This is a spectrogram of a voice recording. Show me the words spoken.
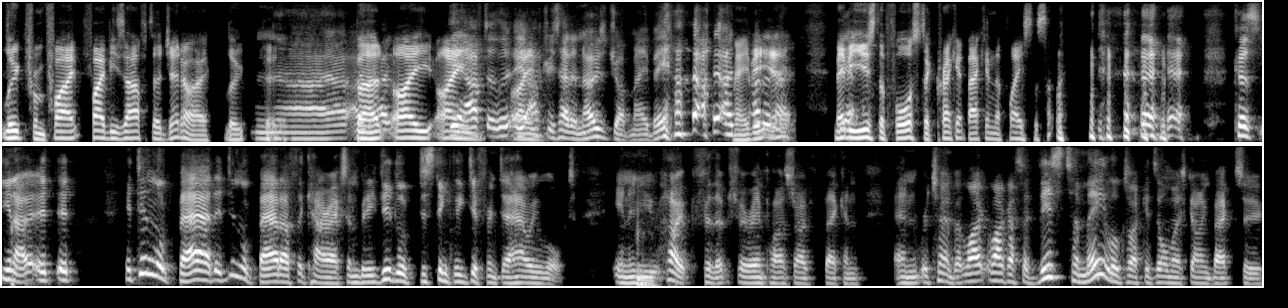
Luke from five five years after Jedi Luke. But, No, I, but I, I, I, yeah, after I- after he's had a nose job, maybe. I, maybe yeah. maybe Yeah. use the Force to crack it back into place or something. because you know it it it didn't look bad. It didn't look bad after the car accident, but he did look distinctly different to how he looked in A Hmm. New Hope for the for Empire Strikes Back and and Return. But like like I said, this to me looks like it's almost going back to.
